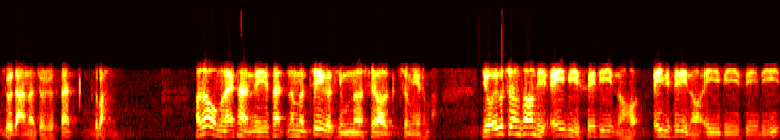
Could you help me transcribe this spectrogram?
这个答案呢就是三，对吧？好的，我们来看例一三。那么这个题目呢是要证明什么？有一个正方体 ABCD，然后 ABCD，然后 ABCD，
